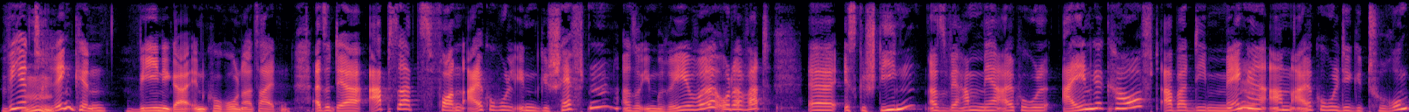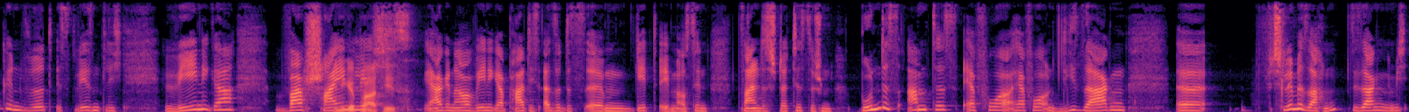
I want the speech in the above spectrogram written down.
Wir mm. trinken weniger in Corona-Zeiten. Also der Absatz von Alkohol in Geschäften, also im Rewe oder was, äh, ist gestiegen. Also wir haben mehr Alkohol eingekauft, aber die Menge ja. an Alkohol, die getrunken wird, ist wesentlich weniger. Wahrscheinlich. Weniger Partys. Ja, genau, weniger Partys. Also das ähm, geht eben aus den Zahlen des Statistischen Bundesamtes hervor, hervor und die sagen, äh, schlimme Sachen. Sie sagen nämlich,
